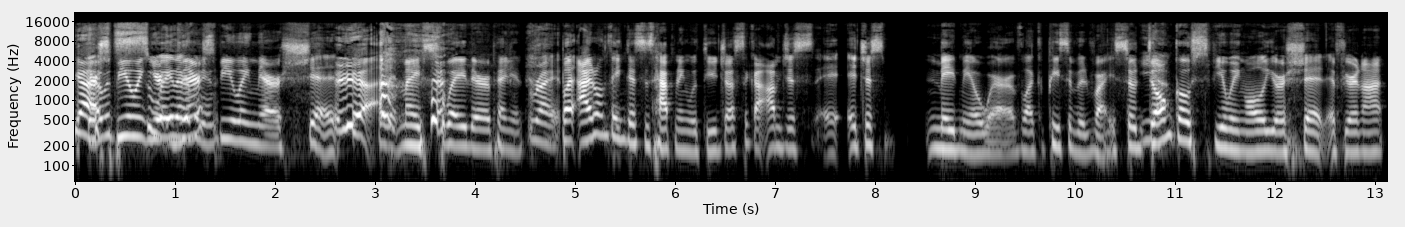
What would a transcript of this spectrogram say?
Yeah, they're spewing. sway their they're opinion. spewing their shit. Yeah. it may sway their opinion. Right. But I don't think this is happening with you, Jessica. I'm just. It, it just made me aware of like a piece of advice. So Yeah. don't go spewing all your shit if you're not.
